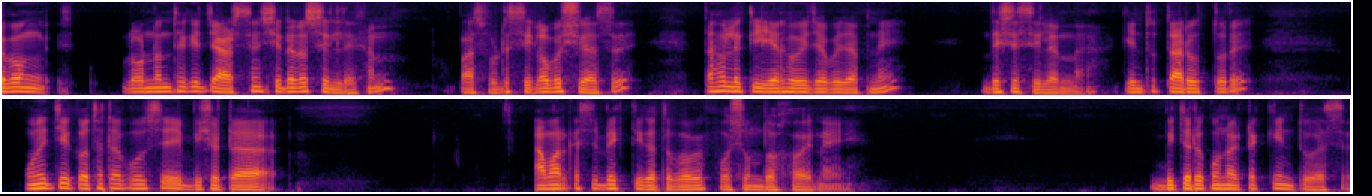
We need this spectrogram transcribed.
এবং লন্ডন থেকে যে আসছেন সেটারও সিল দেখান পাসপোর্টের সিল অবশ্যই আছে, তাহলে ক্লিয়ার হয়ে যাবে যে আপনি দেশে ছিলেন না। কিন্তু তার উত্তরে উনি যে কথাটা বলছে এই বিষয়টা আমার কাছে ব্যক্তিগতভাবে পছন্দ হয় নাই। ভিতরে কোনো একটা কিন্তু আছে।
